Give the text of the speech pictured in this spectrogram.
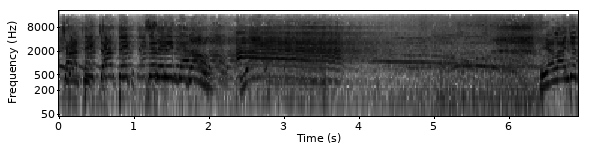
Cantik cantik sering galau. Ah! Ya lanjut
